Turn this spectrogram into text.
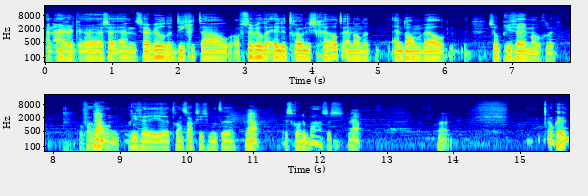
En eigenlijk, eh, zij, en zij wilde digitaal, of zij wilde elektronisch geld en dan, het, en dan wel zo privé mogelijk. Of Ja. gewoon privé eh, transacties moeten, Ja. dat is gewoon de basis. Ja. Ja. Oké.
